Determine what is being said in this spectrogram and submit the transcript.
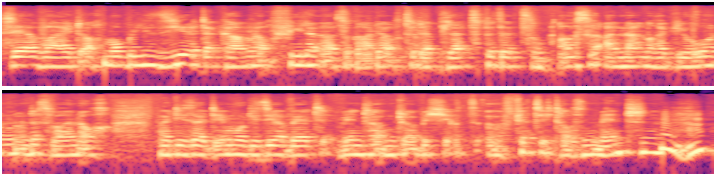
sehr weit auch mobilisiert. Da kamen auch viele, also gerade auch zu der Platzbesetzung aus anderen Regionen. Und es waren auch bei dieser Demo, die sie erwähnt haben, glaube ich, 40.000 Menschen mhm.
